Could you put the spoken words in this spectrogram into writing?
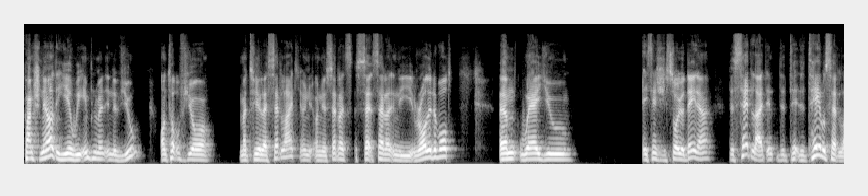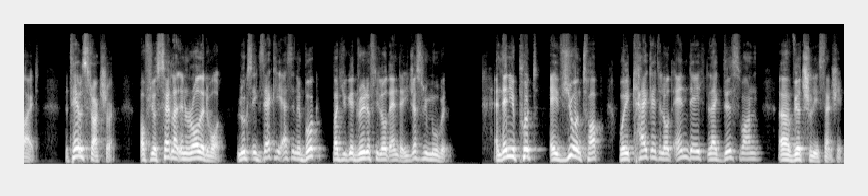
functionality here we implement in the view on top of your materialized satellite, on, your satellite, satellite in the raw data vault, um, where you essentially store your data the satellite, the, the table satellite, the table structure of your satellite in vault looks exactly as in a book, but you get rid of the load end date. You just remove it. And then you put a view on top where you calculate the load end date like this one uh, virtually, essentially.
